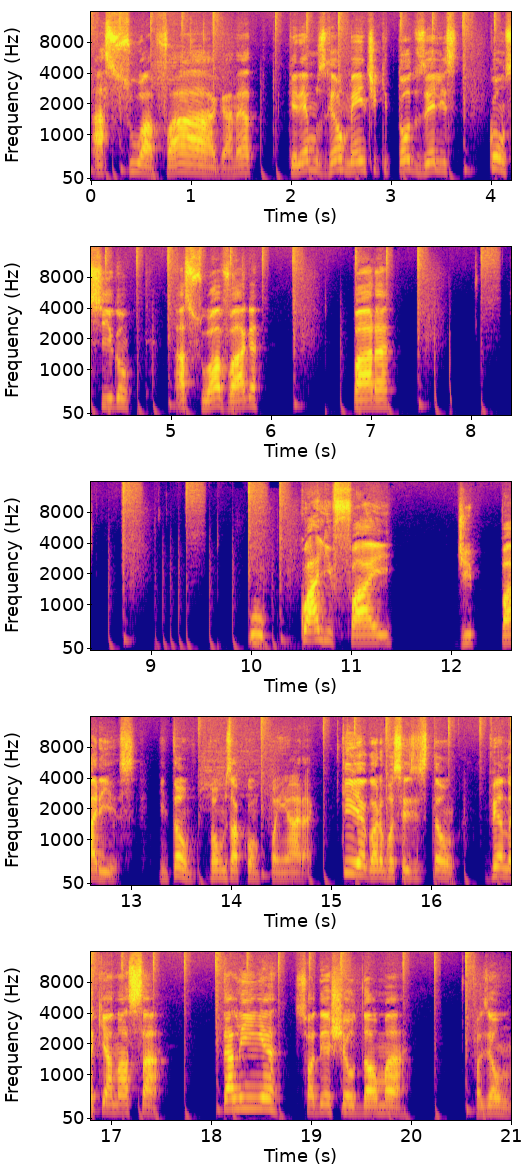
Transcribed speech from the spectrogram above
a sua vaga, né? Queremos realmente que todos eles consigam a sua vaga para o Qualify de Paris. Então, vamos acompanhar aqui. Agora vocês estão vendo aqui a nossa telinha. Só deixa eu dar uma fazer um,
